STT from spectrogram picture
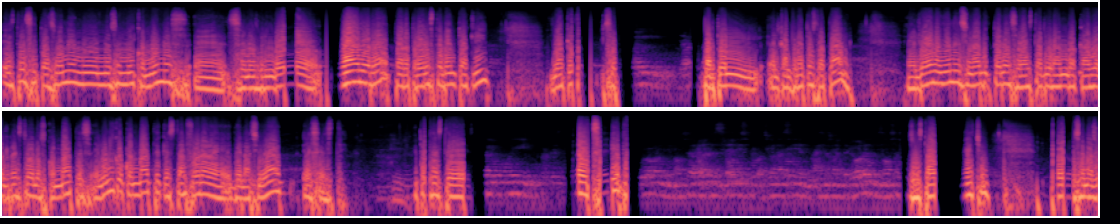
estas situaciones no, son muy comunes, eh, se nos brindó ¿verdad? para traer este evento aquí, ya que se, partió el, campeonato estatal. El día de mañana en Ciudad Victoria se va a estar llevando a cabo el resto de los combates. El único combate que está fuera de, de la ciudad es este. Entonces, este, serie, no se ve serie situación así en años anteriores, no se ha hecho, pero se nos dio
